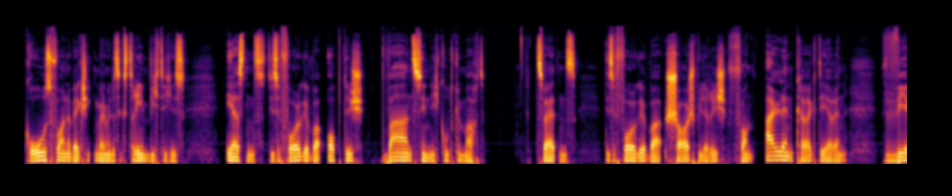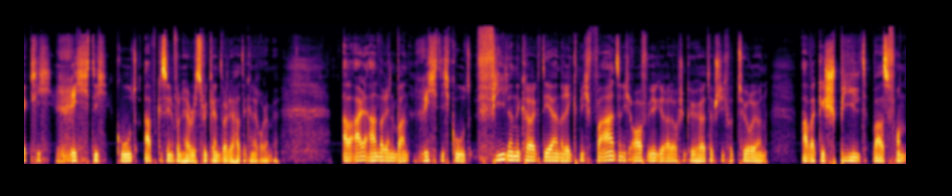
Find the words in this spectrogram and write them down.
groß vorne wegschicken, weil mir das extrem wichtig ist. Erstens, diese Folge war optisch wahnsinnig gut gemacht. Zweitens, diese Folge war schauspielerisch von allen Charakteren wirklich richtig gut, abgesehen von Harry Strickland, weil der hatte keine Rolle mehr. Aber alle anderen waren richtig gut. Viel an den Charakteren regt mich wahnsinnig auf, wie ihr gerade auch schon gehört habt, Stichwort Tyrion. Aber gespielt war es von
